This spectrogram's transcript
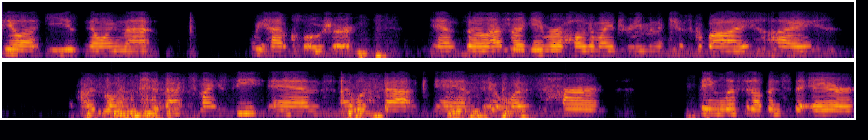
feel at ease knowing that we had closure. And so after I gave her a hug in my dream and a kiss goodbye, I I was going to head back to my seat and I looked back and it was her being lifted up into the air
